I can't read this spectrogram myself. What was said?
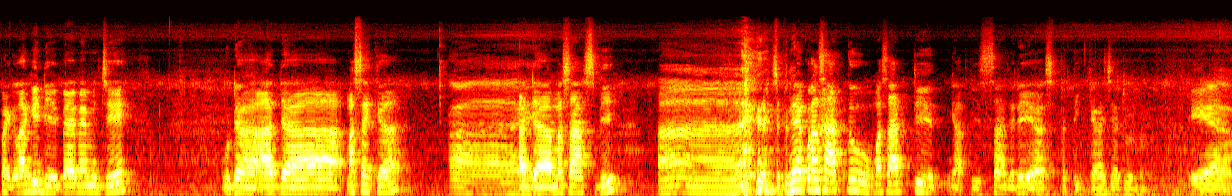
baik lagi di PMMJ. Udah ada Mas Ega, ada Mas Asbi. Sebenarnya kurang satu, Mas Adit nggak bisa, jadi ya sepertiga aja dulu. Iya.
